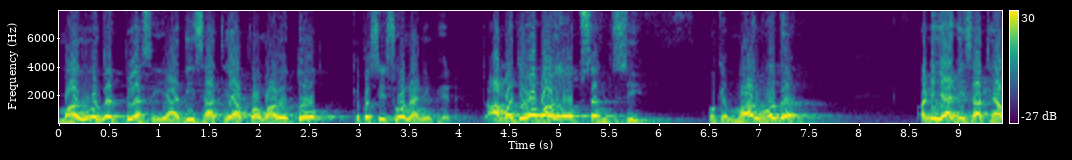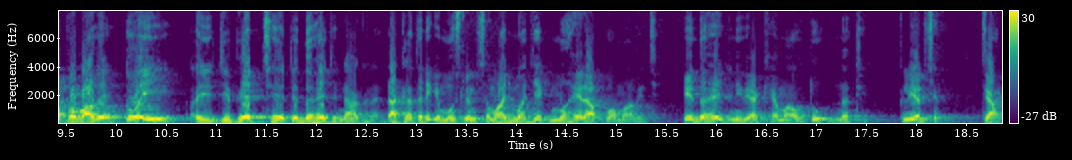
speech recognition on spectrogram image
માંગ વગર પ્લસ યાદી સાથે આપવામાં આવે તો કે પછી સોનાની ભેટ. તો આમાં જવાબ આવે ઓપ્શન સી ઓકે માંગ વગર અને યાદી સાથે આપવામાં આવે તો એ જે ભેટ છે તે દહેજ ના ગણાય. દાખલા તરીકે મુસ્લિમ સમાજમાં જે એક મહેર આપવામાં આવે છે, એ દહેજની વ્યાખ્યામાં આવતું નથી. ક્લિયર છે? ચાલ.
